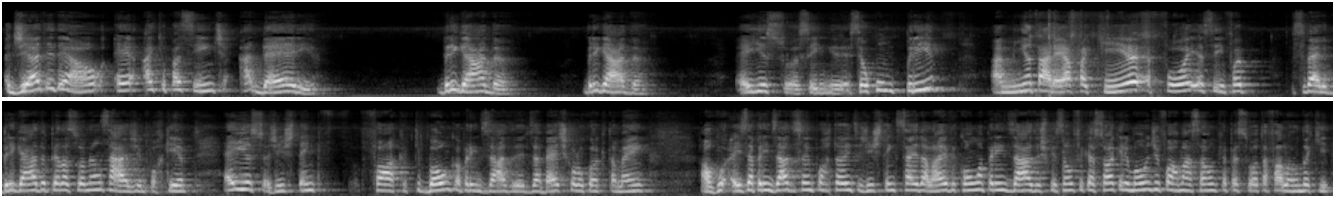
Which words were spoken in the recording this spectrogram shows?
A dieta ideal é a que o paciente adere. Obrigada. Obrigada. É isso, assim, se eu cumprir a minha tarefa aqui, foi assim, foi Sibeli, obrigada pela sua mensagem, porque é isso, a gente tem que foca. Que bom que o aprendizado, a Elizabeth colocou aqui também. Esses aprendizados são importantes, a gente tem que sair da live com aprendizados, porque senão fica só aquele monte de informação que a pessoa está falando aqui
